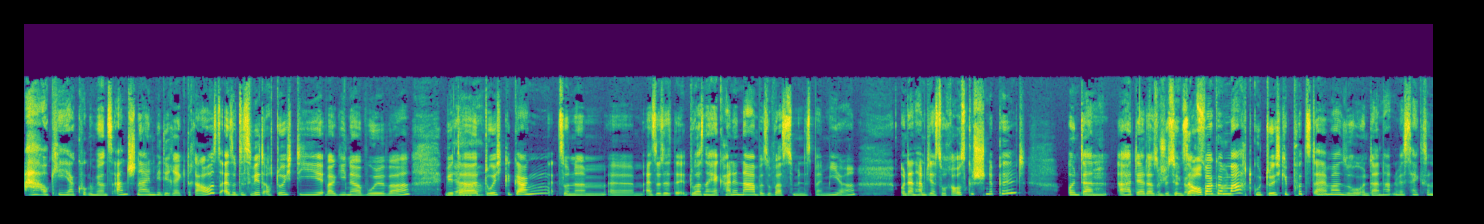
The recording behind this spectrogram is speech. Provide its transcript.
ah, okay, ja, gucken wir uns an, schneiden wir direkt raus. Also das wird auch durch die Vagina Vulva, wird Ja. da durchgegangen. Zu einem, ähm, also das, du hast nachher keine Narbe, so war es zumindest bei mir. Und dann haben die das so rausgeschnippelt. Und dann hat der da so ein bisschen sauber Zuhören. gemacht, gut durchgeputzt einmal so. Und dann hatten wir Sex und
